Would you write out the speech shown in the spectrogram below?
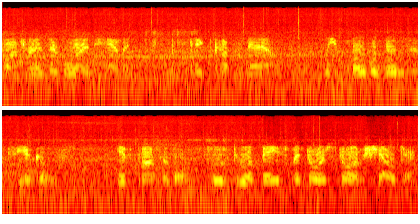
Foss Reservoir in Hammon, Take cover now. Leave mobile homes and vehicles. If possible, move to a basement or storm shelter.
